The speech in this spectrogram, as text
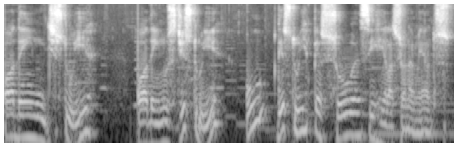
podem destruir, podem nos destruir ou destruir pessoas e relacionamentos.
